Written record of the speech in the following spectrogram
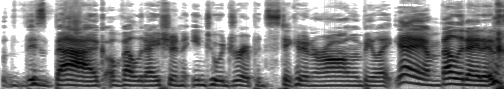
this bag of validation into a drip and stick it in her arm and be like, "Yay, I'm validated."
